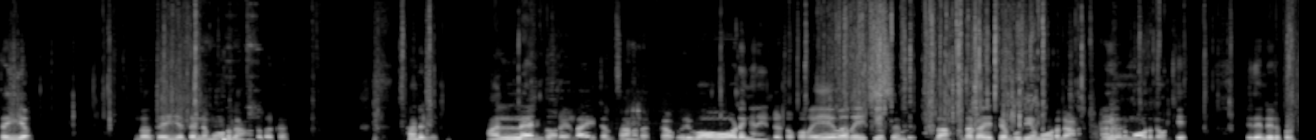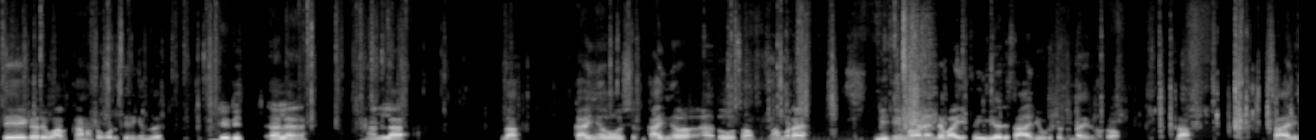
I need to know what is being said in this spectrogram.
തെയ്യം. എന്താ തെയ്യത്തിന്റെ മോഡലാണ് അതൊക്കെ. കണ്ടില്ലേ? നല്ല എൻക്വയറി ഉള്ള ഐറ്റംസ് ആണ് ഇതൊക്കെ ഒരുപാട് ഇങ്ങനെ ഉണ്ട് കേട്ടോ. കുറേ വെറൈറ്റീസ് ഉണ്ട്. ഇതാ ഇതൊക്കെ ഏറ്റവും പുതിയ മോഡലാണ് ഈ ഒരു മോഡൽ നോക്കി. ഇതിന്റെ ഒരു പ്രത്യേക ഒരു വർക്കാണ് കേട്ടോ കൊടുത്തിരിക്കുന്നത്. അല്ലേ? നല്ല കഴിഞ്ഞ ദിവസം കഴിഞ്ഞ ദിവസം നമ്മുടെ ബിജിമോനന്റെ വൈഫ് ഈ ഒരു സാരി ഉടുത്തിട്ടുണ്ടായിരുന്നു കേട്ടോ. ഇതാ സാരി.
